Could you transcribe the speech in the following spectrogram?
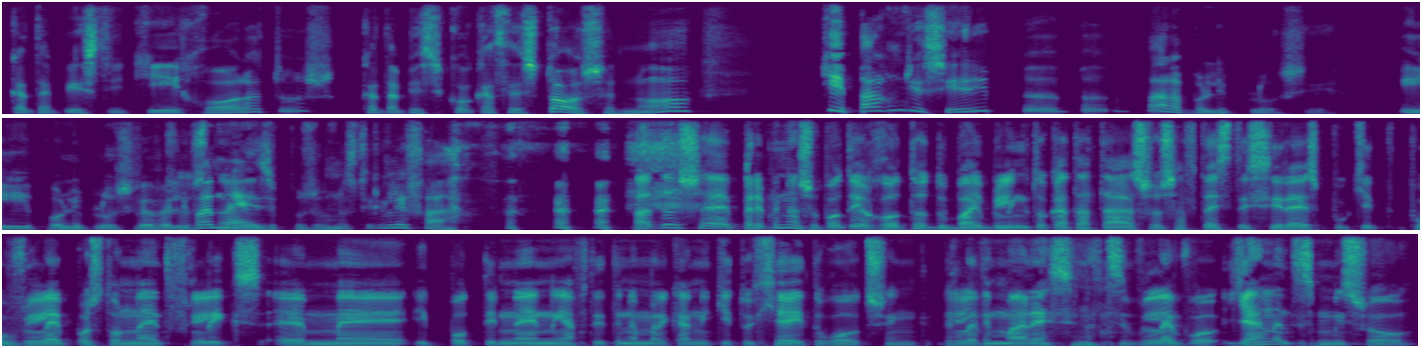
καταπιεστική χώρα τους, καταπιεστικό καθεστώς εννοώ, και υπάρχουν και Σύροι ε, ε, πάρα πολύ πλούσιοι. Οι πολύ πλούσιοι βέβαια Σωστά. Λιβανέζοι που ζουν στη Γλυφά. Πάντως, πρέπει να σου πω ότι εγώ το Dubai Blink το κατατάσσω σε αυτές τις σειρές που, κοι- που βλέπω στο Netflix ε, με υπό την έννοια αυτή την αμερικανική του hate watching. Δηλαδή, μου αρέσει να τις βλέπω για να τις μισώ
